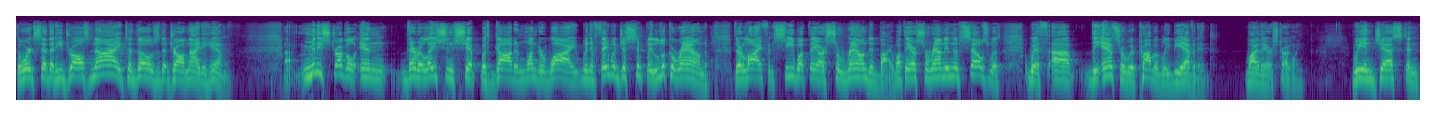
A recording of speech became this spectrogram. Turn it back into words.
The word said that He draws nigh to those that draw nigh to Him. Uh, many struggle in their relationship with God and wonder why, when if they would just simply look around their life and see what they are surrounded by, what they are surrounding themselves with, with uh, the answer would probably be evident why they are struggling. We ingest and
